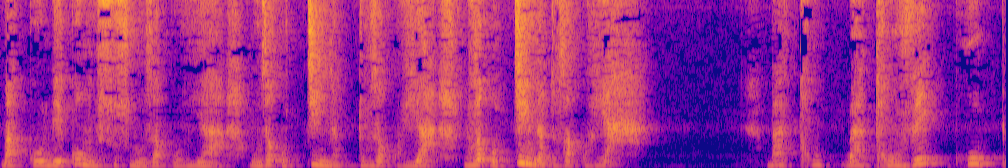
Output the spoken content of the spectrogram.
bakodeko mosusu boza koya boza kotinda toza koya boza kotinda toza koya batrouve groupe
